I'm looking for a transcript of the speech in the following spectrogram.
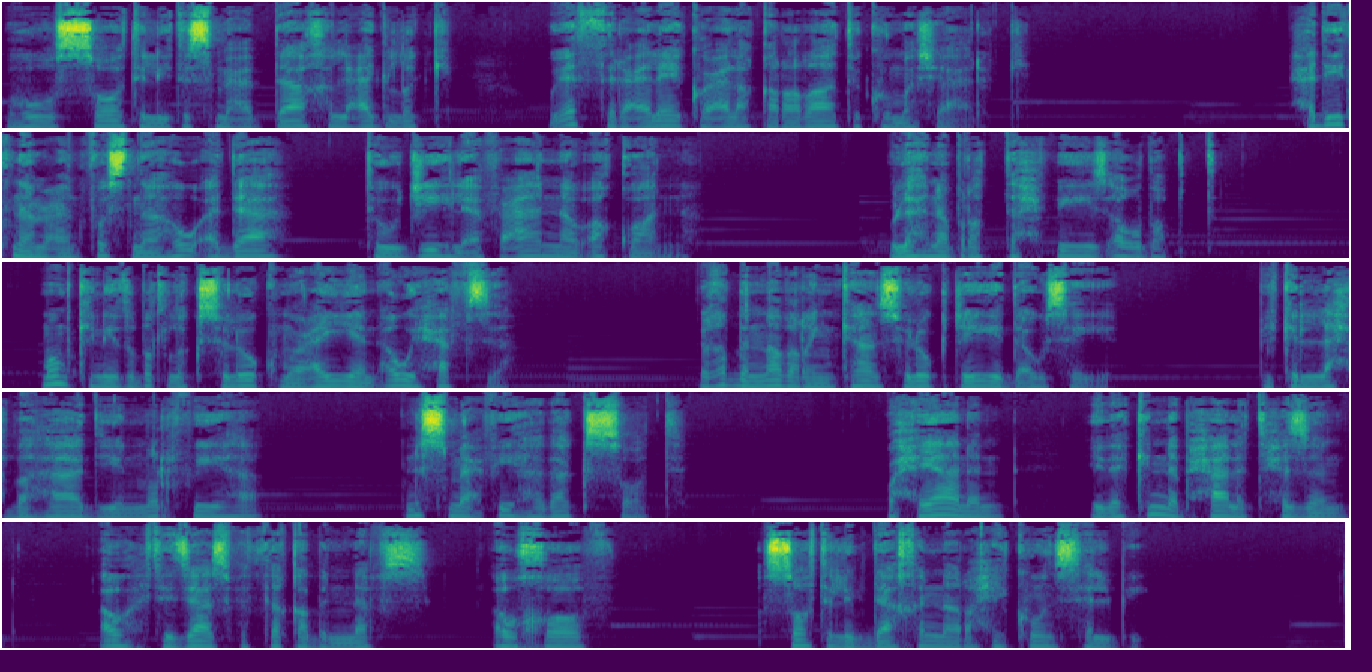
وهو الصوت اللي تسمعه بداخل عقلك ويأثر عليك وعلى قراراتك ومشاعرك. حديثنا مع أنفسنا هو أداة توجيه لأفعالنا وأقوالنا وله نبرة تحفيز أو ضبط. ممكن يضبط لك سلوك معين أو يحفزه بغض النظر إن كان سلوك جيد أو سيء. بكل لحظة هادية نمر فيها نسمع فيها ذاك الصوت. وأحيانا إذا كنا بحالة حزن أو اهتزاز في الثقة بالنفس أو خوف الصوت اللي بداخلنا راح يكون سلبي.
